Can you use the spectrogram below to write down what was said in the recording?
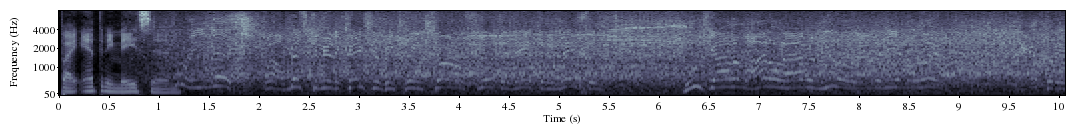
by Anthony Mason. Well, miscommunication between Charles Smith and Anthony Mason. Who's got him? I don't have him. You don't have him. He had a layup. Anthony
